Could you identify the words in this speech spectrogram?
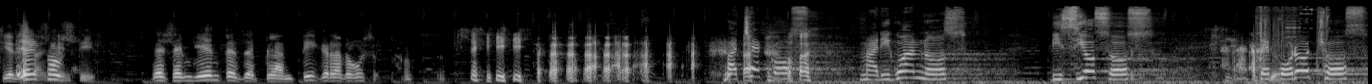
si eres tan gentil. Descendientes de plantígrados. pachecos, marihuanos, viciosos, teporochos.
